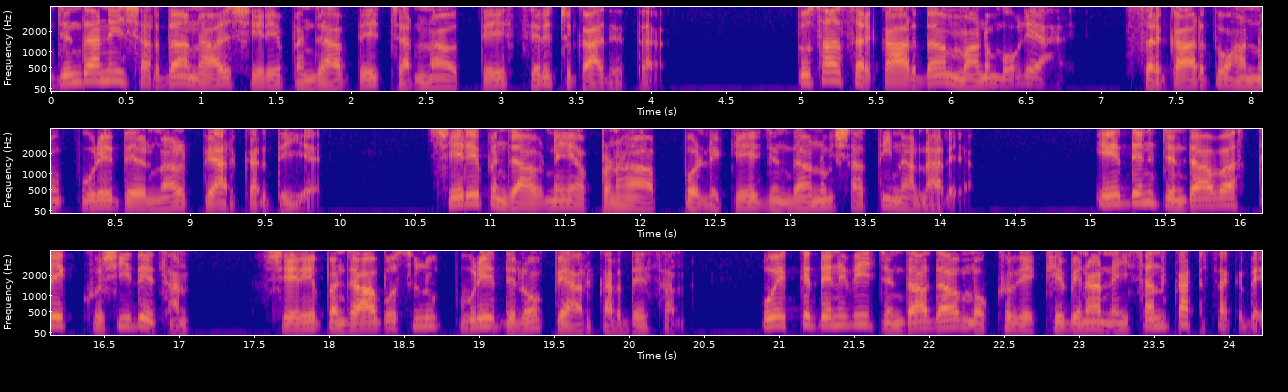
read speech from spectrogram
ਜਿੰਦਾ ਨੇ ਸ਼ਰਧਾ ਨਾਲ ਸ਼ੇਰੇ ਪੰਜਾਬ ਦੇ ਚਰਨਾਂ ਉੱਤੇ ਸਿਰ ਝੁਕਾ ਦਿੱਤਾ। ਤੁਸੀਂ ਸਰਕਾਰ ਦਾ ਮਨ ਮੋਹਲਿਆ ਹੈ। ਸਰਕਾਰ ਤੁਹਾਨੂੰ ਪੂਰੇ ਦਿਲ ਨਾਲ ਪਿਆਰ ਕਰਦੀ ਹੈ। ਸ਼ੇਰੇ ਪੰਜਾਬ ਨੇ ਆਪਣਾ ਆਪ ਭੁੱਲ ਕੇ ਜਿੰਦਾ ਨੂੰ ਛਾਤੀ ਨਾਲ ਲਾਰਿਆ। ਇਹ ਦਿਨ ਜਿੰਦਾ ਵਾਸਤੇ ਖੁਸ਼ੀ ਦੇ ਸਨ। ਸ਼ੇਰੇ ਪੰਜਾਬ ਉਸ ਨੂੰ ਪੂਰੇ ਦਿਲੋਂ ਪਿਆਰ ਕਰਦੇ ਸਨ। ਉਹ ਇੱਕ ਦਿਨ ਵੀ ਜਿੰਦਾ ਦਾ ਮੁਖ ਵੇਖੇ ਬਿਨਾ ਨਹੀਂ ਸਨ ਕੱਟ ਸਕਦੇ।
